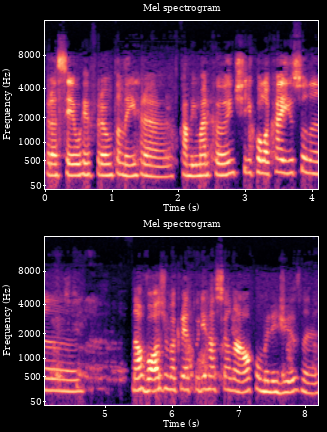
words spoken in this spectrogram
para ser o refrão também, para ficar bem marcante, e colocar isso na, na voz de uma criatura irracional, como ele diz, né?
